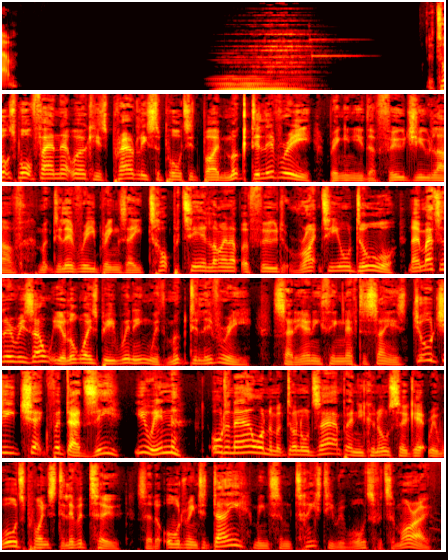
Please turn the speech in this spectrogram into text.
The Talksport Fan Network is proudly supported by McDelivery, bringing you the food you love. McDelivery brings a top tier lineup of food right to your door. No matter the result, you'll always be winning with McDelivery. So the only thing left to say is, Georgie, check for Dadsy. You in? Order now on the McDonald's app, and you can also get rewards points delivered too. So that ordering today means some tasty rewards for tomorrow.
